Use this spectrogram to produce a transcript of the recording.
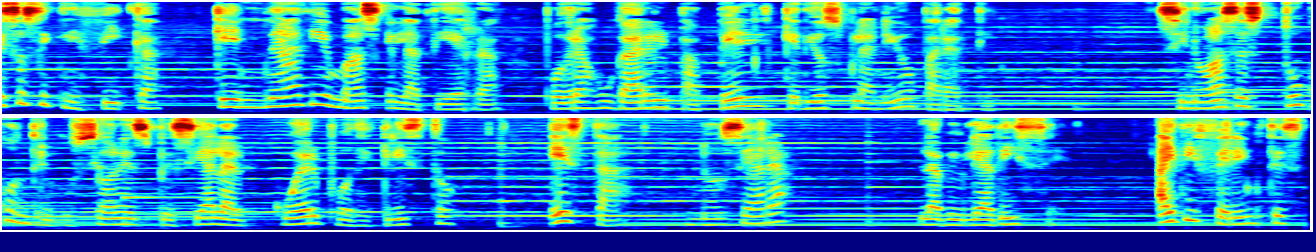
Eso significa que nadie más en la tierra podrá jugar el papel que Dios planeó para ti. Si no haces tu contribución especial al cuerpo de Cristo, esta no se hará. La Biblia dice, hay diferentes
